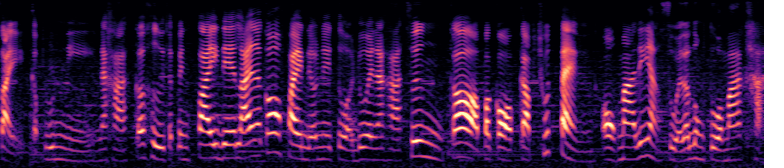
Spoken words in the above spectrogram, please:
ใส่กับรุ่นนี้นะคะ ก็คือจะเป็นไฟ Daylight แล้วก็ไฟเลี้ยวในตัวด้วยนะคะ ซึ่งก็ประกอบกับชุดแต่งออกมาได้อย่างสวยและลงตัวมากค่ะ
